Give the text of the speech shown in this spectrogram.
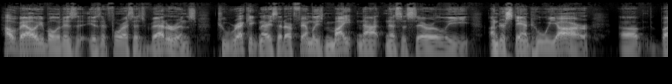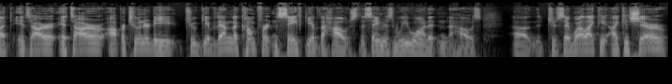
How valuable it is is it for us as veterans to recognize that our families might not necessarily understand who we are? Uh, but it's our it's our opportunity to give them the comfort and safety of the house, the same as we want it in the house. Uh, to say, well, I can I can share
